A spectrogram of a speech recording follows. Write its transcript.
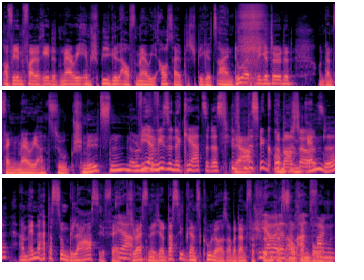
Auf jeden Fall redet Mary im Spiegel auf Mary außerhalb des Spiegels ein. Du hast sie getötet und dann fängt Mary an zu schmilzen. irgendwie. Wie, wie so eine Kerze, das sieht ja, ein bisschen aber komisch am aus. Ende, am Ende hat das so einen Glaseffekt. Ja. Ich weiß nicht, und das sieht ganz cool aus, aber dann verschwimmt ja, aber das, das am auch im Anfang Boden.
